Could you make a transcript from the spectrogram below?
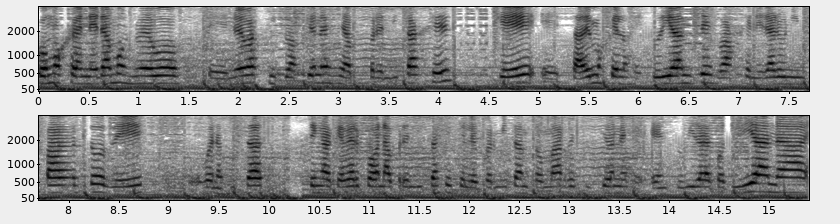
cómo generamos nuevos, eh, nuevas situaciones de aprendizaje que eh, sabemos que en los estudiantes va a generar un impacto de, bueno, quizás tenga que ver con aprendizajes que le permitan tomar decisiones en su vida cotidiana,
